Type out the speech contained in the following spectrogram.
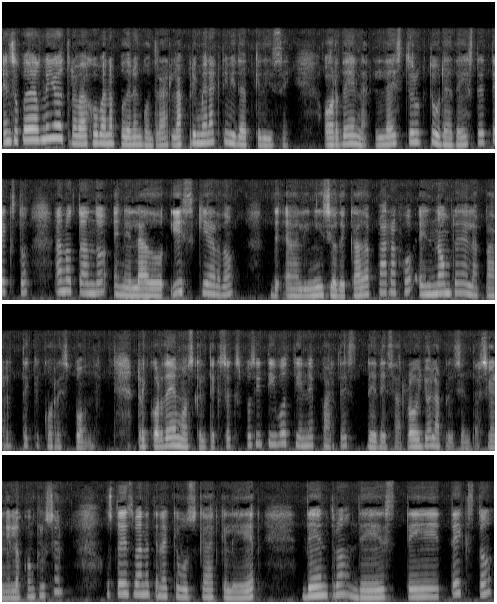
en su cuadernillo de trabajo van a poder encontrar la primera actividad que dice ordena la estructura de este texto anotando en el lado izquierdo al inicio de cada párrafo el nombre de la parte que corresponde. Recordemos que el texto expositivo tiene partes de desarrollo, la presentación y la conclusión. Ustedes van a tener que buscar que leer dentro de este texto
